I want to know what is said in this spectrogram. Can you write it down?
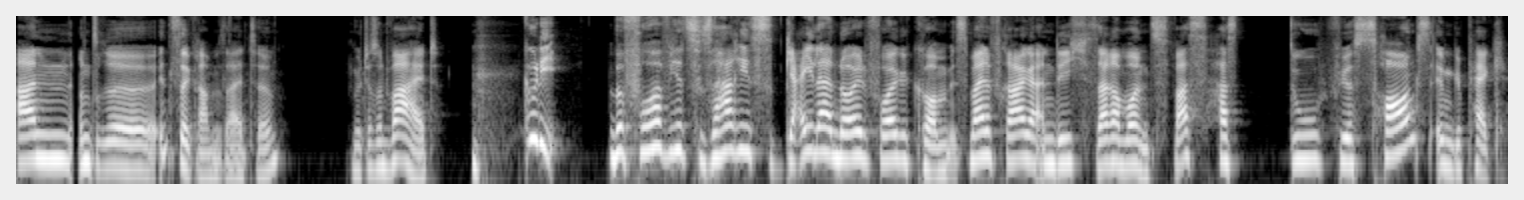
an unsere Instagram-Seite Mythos und Wahrheit. Guti, bevor wir zu Saris geiler neuen Folge kommen, ist meine Frage an dich, Sarah Mons. Was hast du für Songs im Gepäck?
